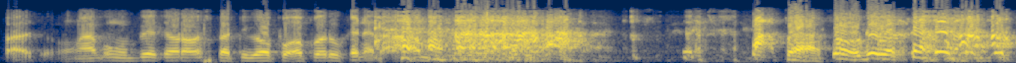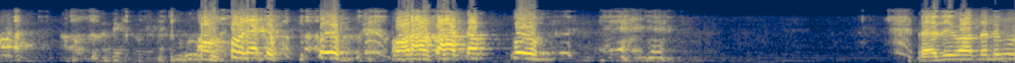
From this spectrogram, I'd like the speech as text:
Pas ngaku ngombe cara seperti apa-apa rugen enak am. Pak baso gitu. Oh, nek ora sakep. Dadi ngoten niku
